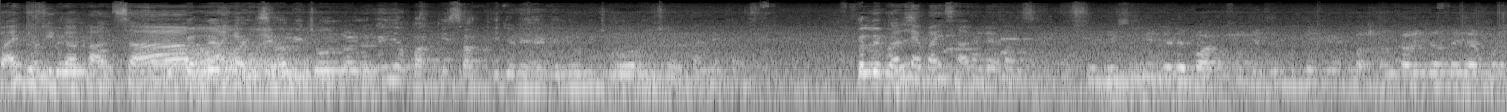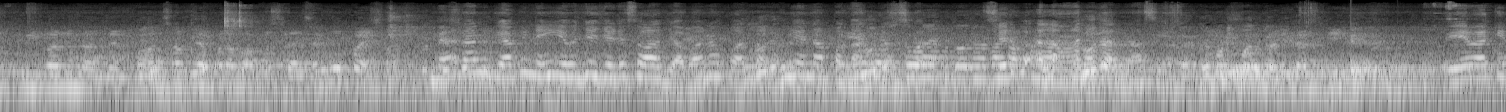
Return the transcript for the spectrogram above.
ਵਾਹਿਗੁਰੂ ਜੀ ਕਾ ਖਾਲਸਾ ਵਾਹਿਗੁਰੂ ਸਾਹਿਬ ਹੀ ਚੋਣ ਲੜਨਗੇ ਜਾਂ ਬਾਕੀ ਸਾਥੀ ਜਿਹੜੇ ਹੈਗੇ ਨੇ ਉਹ ਵੀ ਚੋਣ ਭਾਈ ਕੱਲੇ ਭਾਈ ਸਾਹਿਬ। ਦੇ ਜਿਹੜੇ ਬਾਕੀ ਜਿਹੜੇ ਮੁੱਦੇ ਨੇ ਬਦਲ ਕਾਲੀ ਜਾਂਦੇ ਜਾਂ ਆਪਣਾ ਉਮੀਦਵਾਰ ਨਹੀਂ ਕਰਦੇ ਬਾਲ ਸਾਹਿਬ ਦੇ ਆਪਣਾ ਵਾਪਸ ਲੈ ਸਕਦੇ ਭਾਈ ਸਾਹਿਬ? ਮੈਂ ਤੁਹਾਨੂੰ ਕਿਹਾ ਵੀ ਨਹੀਂ ਇਹੋ ਜਿਹੇ ਜਿਹੜੇ ਸਵਾਲ ਜਵਾਬ ਨਾ ਕੱਲ ਆਉਣਗੇ ਨਾ ਕਰਾਂਗੇ। ਸਿਰਫ ਐਲਾਨ ਕਰਨਾ ਸੀ। ਇਹ ਵਾ ਕਿ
